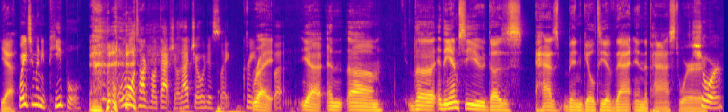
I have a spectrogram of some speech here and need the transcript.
Yeah. Way too many people. we won't talk about that show. That show was just like crazy. Right. But Yeah, and um, the the MCU does has been guilty of that in the past, where sure.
